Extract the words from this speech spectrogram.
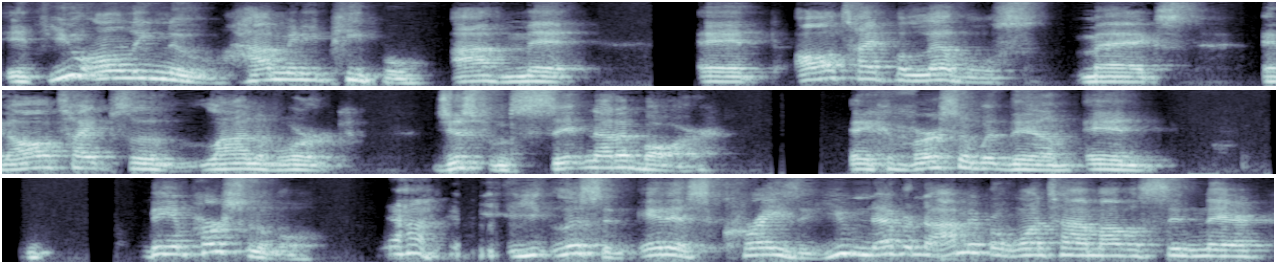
If you only knew how many people I've met at all type of levels, Max, and all types of line of work, just from sitting at a bar and conversing with them and being personable. Yeah. You, listen, it is crazy. You never know. I remember one time I was sitting there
